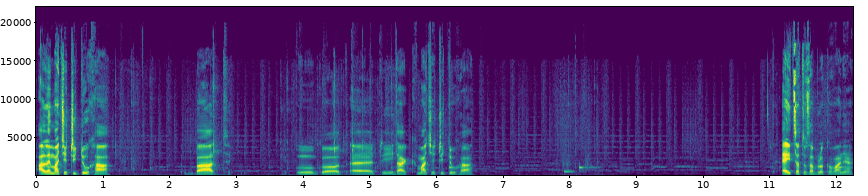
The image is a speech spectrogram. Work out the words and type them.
Ale macie cheatucha. But you got a cheat. Tak, macie cheatucha. Ej, co to za blokowanie?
